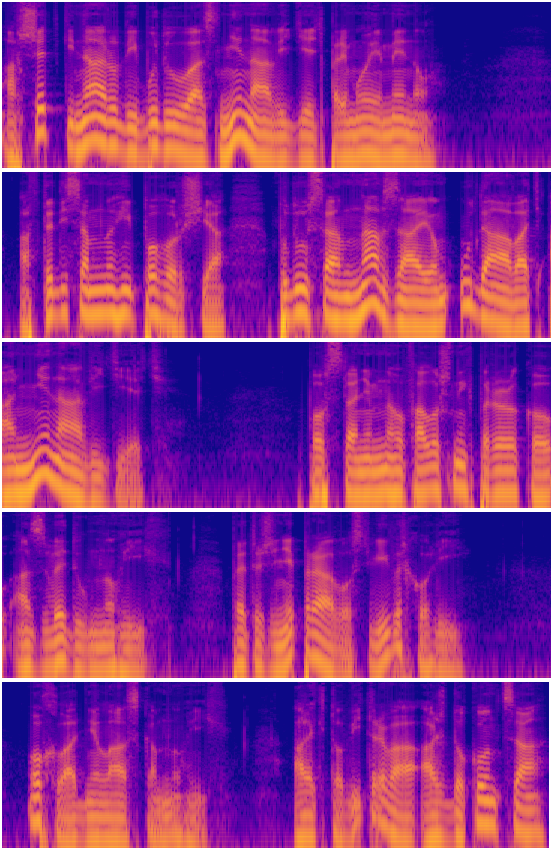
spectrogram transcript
a všetky národy budú vás nenávidieť pre moje meno. A vtedy sa mnohí pohoršia, budú sa navzájom udávať a nenávidieť. Povstane mnoho falošných prorokov a zvedú mnohých, pretože neprávosť vyvrcholí. Ochladne láska mnohých ale kto vytrvá až do konca,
